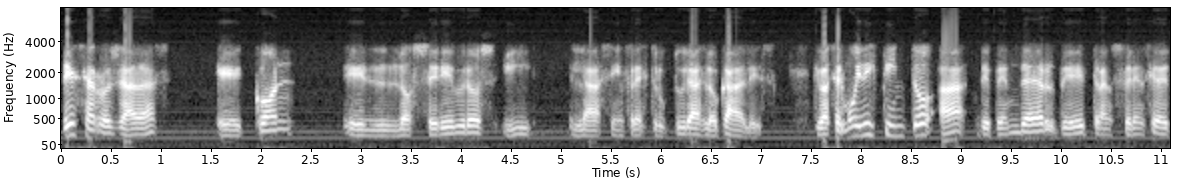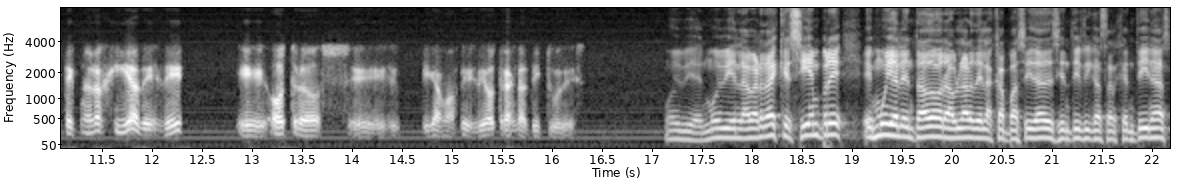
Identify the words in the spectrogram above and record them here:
desarrolladas con los cerebros y las infraestructuras locales que va a ser muy distinto a depender de transferencia de tecnología desde eh, otros, eh, digamos, desde otras latitudes. Muy bien, muy bien. La verdad es que siempre es muy alentador hablar de las capacidades científicas argentinas.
